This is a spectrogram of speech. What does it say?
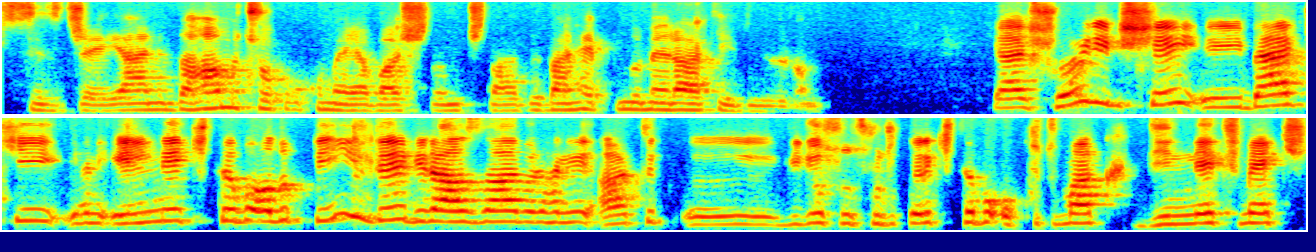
sizce? Yani daha mı çok okumaya başlamışlardı? Ben hep bunu merak ediyorum. Yani şöyle bir şey belki hani eline kitabı alıp değil de biraz daha böyle hani artık biliyorsunuz çocukları kitabı okutmak, dinletmek,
